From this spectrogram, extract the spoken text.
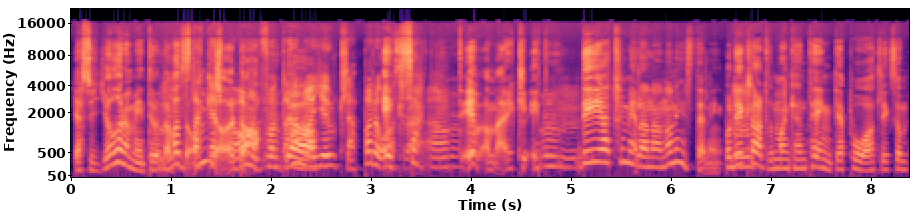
ja så gör de inte, undrar vad de Stackars gör barn, då. får inte Ja. han några julklappar då? Exakt. Ja. det var märkligt. Mm. Det är att förmedla en annan inställning och det är Mm. klart att man kan tänka på att liksom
